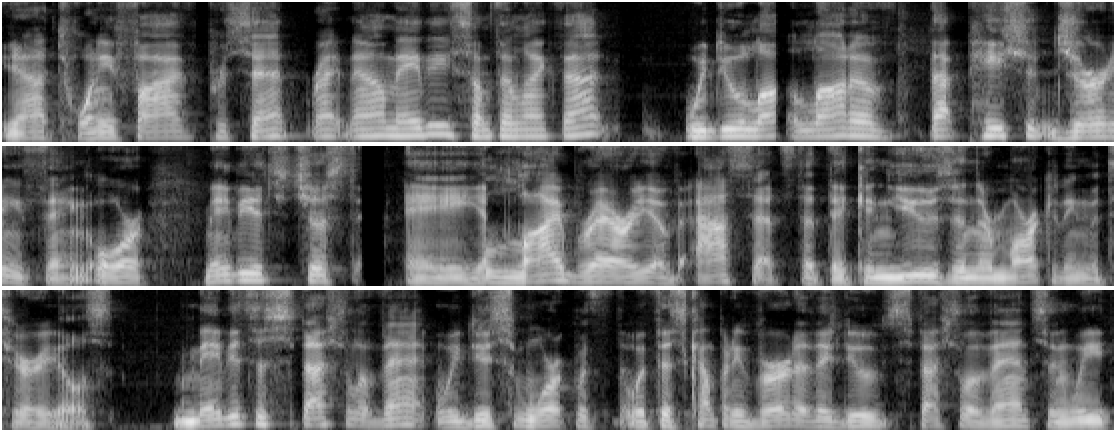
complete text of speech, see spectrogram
yeah, 25% right now, maybe something like that. We do a lot, a lot of that patient journey thing, or maybe it's just a library of assets that they can use in their marketing materials maybe it's a special event. We do some work with with this company Verta. They do special events, and we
